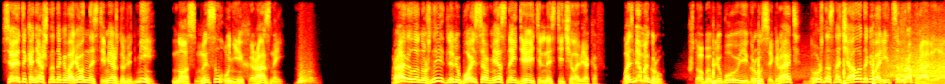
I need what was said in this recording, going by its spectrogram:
Все это, конечно, договоренности между людьми, но смысл у них разный. Правила нужны для любой совместной деятельности человеков. Возьмем игру. Чтобы в любую игру сыграть, нужно сначала договориться про правила.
